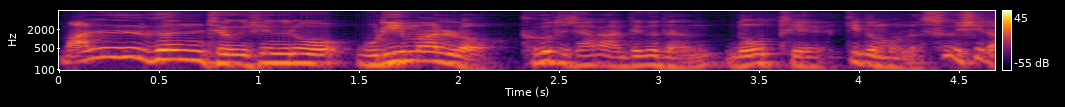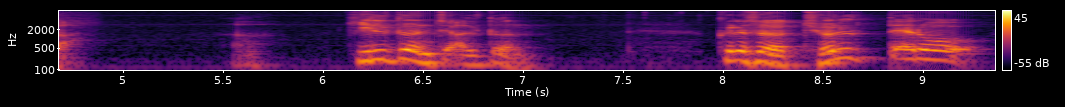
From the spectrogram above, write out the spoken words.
맑은 정신으로 우리말로 그것도 잘 안 되거든. 노트에 기도문을 쓰시라. 어, 길든 짧든. 그래서 절대로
